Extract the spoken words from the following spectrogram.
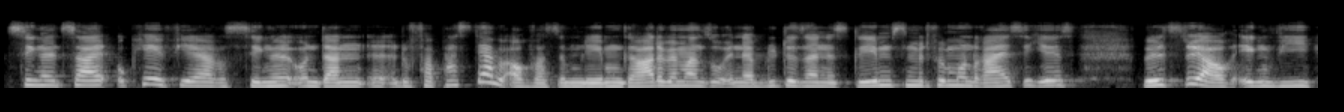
Singlezeit, okay, vier Jahre Single und dann, äh, du verpasst ja aber auch was im Leben, gerade wenn man so in der Blüte seines Lebens mit 35 ist, willst du ja auch irgendwie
